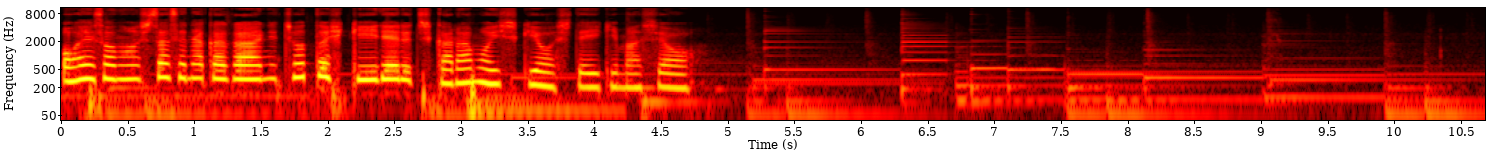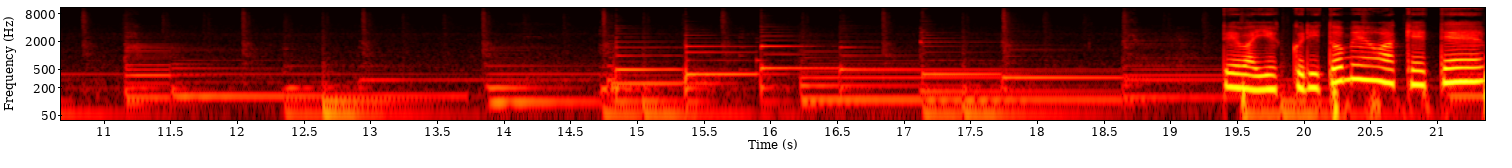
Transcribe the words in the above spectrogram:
おへその下背中側にちょっと引き入れる力も意識をしていきましょう。はゆっくりと目を開けて、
